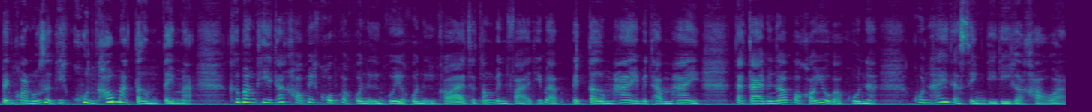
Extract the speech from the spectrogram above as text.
เป็นความรู้สึกที่คุณเข้ามาเติมเต็มอะ่ะ คือบางทีถ้าเขาไปคบกับคนอื่นคุยกับคนอื่นเขาอาจจะต้องเป็นฝ่ายที่แบบไปเติมให้ไปทำให้ แต่กลายเป็นว่าพอเขาอยู่กับคุณอะ่ะ คุณให้แต่สิ่งดีๆกับเขาอะ่ะ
